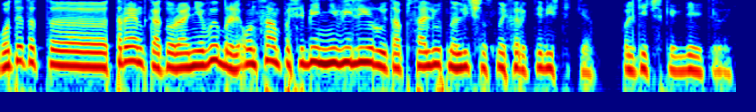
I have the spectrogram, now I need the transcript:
вот этот э, тренд, который они выбрали, он сам по себе нивелирует абсолютно личностные характеристики политических деятелей.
